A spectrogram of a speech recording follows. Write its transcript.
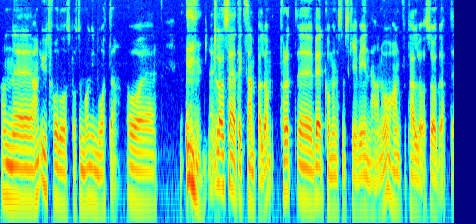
han, han, utfordrer oss på så mange måter. Og La oss si et eksempel. da. For at Vedkommende som skriver inn her nå, han forteller oss òg at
